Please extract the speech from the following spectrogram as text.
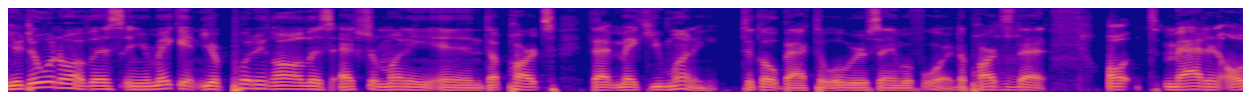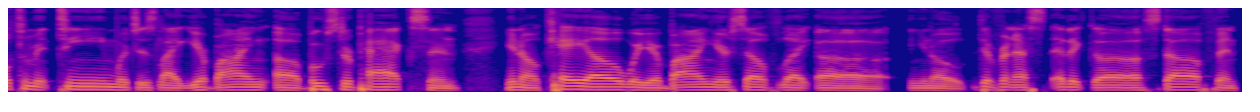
you're doing all this and you're making you're putting all this extra money in the parts that make you money to go back to what we were saying before the parts mm-hmm. that Madden Ultimate Team which is like you're buying uh, booster packs and you know KO where you're buying yourself like uh you know different aesthetic uh stuff and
